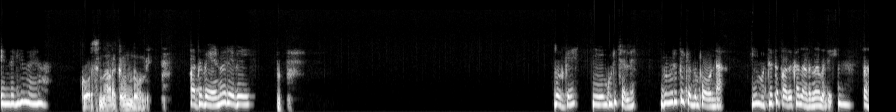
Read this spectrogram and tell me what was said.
എന്തെങ്കിലും വേണോ? കുറച്ച് നടക്കണം തോന്നി. അത് വേണോ രവി? ദുർഗെ നീയും കൂടി ചെല്ലേ. ദൂരത്തേക്കൊന്നും പോകണ്ട ഈ മുറ്റത്ത് പതുക്കെ നടന്നാ മതി. ആ.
